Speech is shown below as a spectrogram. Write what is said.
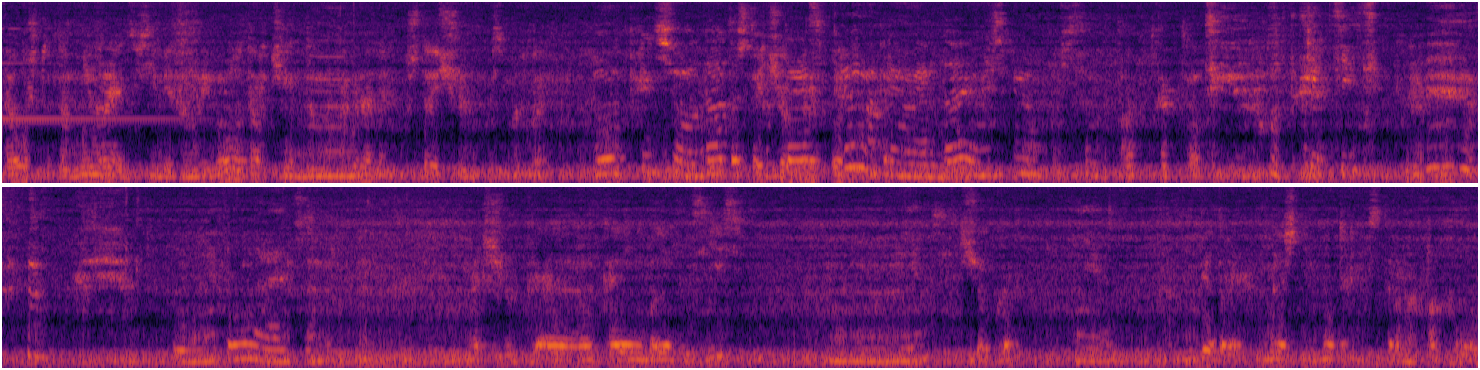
того, что там не нравится в себе, там ребро торчит там, и так далее. Что еще беспокоит? Ну, плечо, да, то, что Плечо когда я сплю, например, да, и мне спину хочется вот так как-то вот откатить. И мне это нравится. К- Колени болезнь есть? Нет, Щека, нет. бедра, внешняя, внутренняя сторона пахового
